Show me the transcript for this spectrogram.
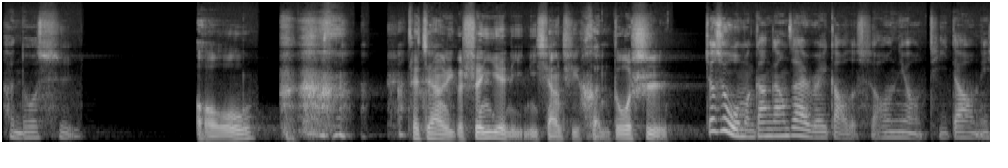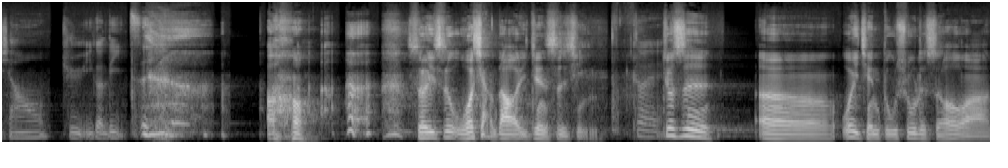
很多事。哦，在这样一个深夜里，你想起很多事。就是我们刚刚在 re 稿的时候，你有提到你想要举一个例子，哦，所以是我想到一件事情，对，就是呃，我以前读书的时候啊，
